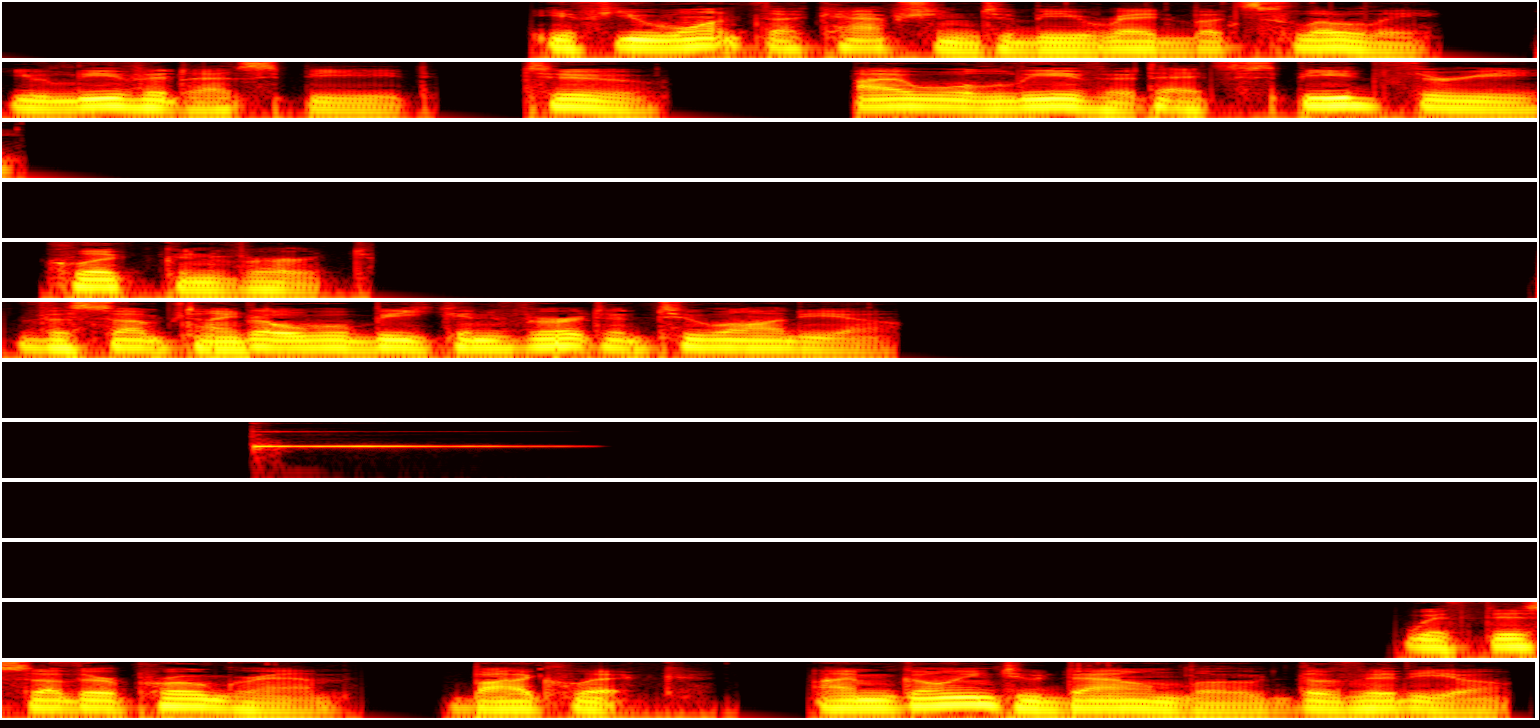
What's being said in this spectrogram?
If you want the caption to be read but slowly, you leave it at speed 2. I will leave it at speed 3. Click Convert. The subtitle will be converted to audio. With this other program, by click, I'm going to download the video.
